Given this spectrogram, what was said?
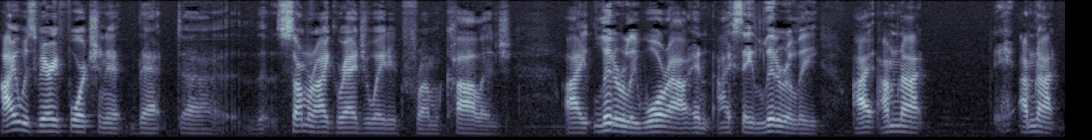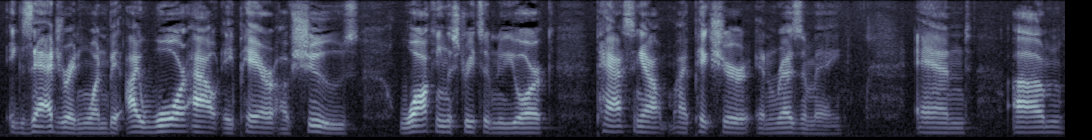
I was very fortunate that uh, the summer I graduated from college, I literally wore out, and I say literally, I, I'm not I'm not exaggerating one bit. I wore out a pair of shoes walking the streets of New York, passing out my picture and resume. And um,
